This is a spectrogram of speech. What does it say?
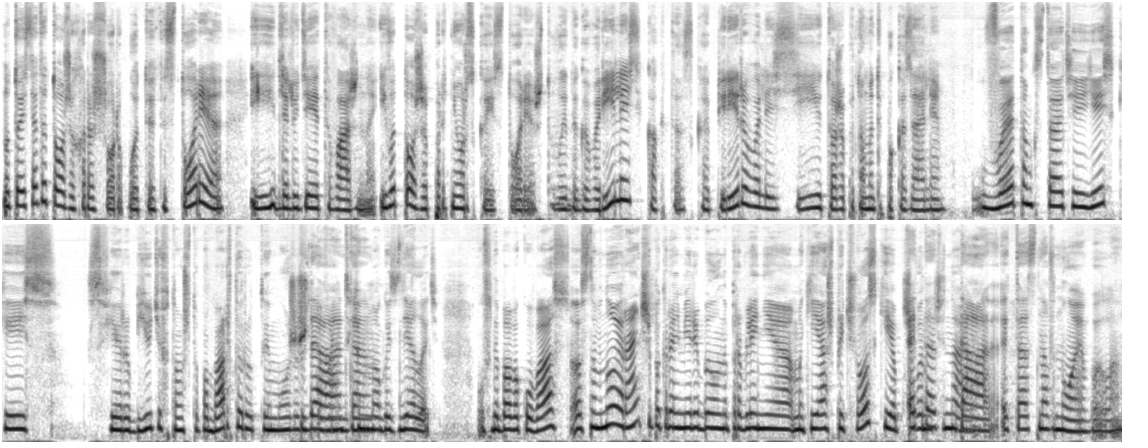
Ну, то есть это тоже хорошо работает история, и для людей это важно. И вот тоже партнерская история, что вы договорились, как-то скооперировались, и тоже потом это показали. В этом, кстати, есть кейс сферы бьюти в том, что по бартеру ты можешь да, довольно-таки да. много сделать. Вдобавок у вас основное раньше, по крайней мере, было направление макияж, прически, а чего это, начинали? Да, это основное было.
